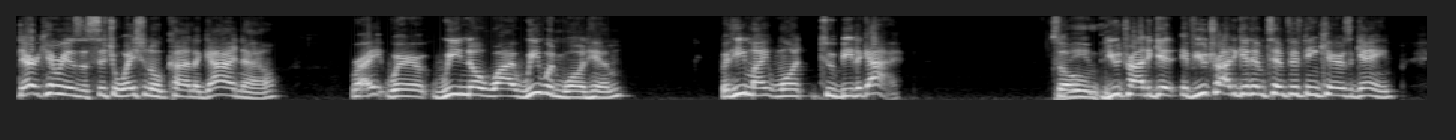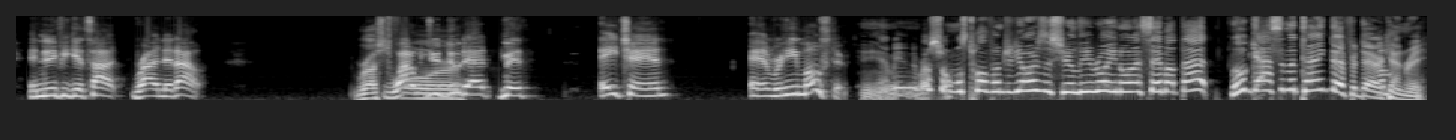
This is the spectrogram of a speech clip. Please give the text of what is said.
Derrick Henry is a situational kind of guy now, right? Where we know why we would want him, but he might want to be the guy. So you try to get if you try to get him 10, 15 carries a game, and then if he gets hot, riding it out. Rushed Why would you do that with Achane and Raheem Mostert? I mean, rushed almost 1,200 yards this year, Leroy. You know what I say about that? Little gas in the tank there for Derrick Henry.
